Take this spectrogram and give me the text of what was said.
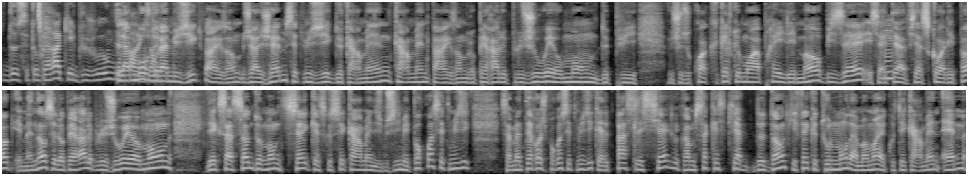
de cet opéra qui est le plus joué au monde L'amour de la musique, par exemple. J'a- J'aime cette musique de Carmen. Carmen, par exemple, l'opéra le plus joué au monde depuis, je crois que quelques mois après, il est mort, Bizet, et ça a Mm. été un fiasco à l'époque. Et maintenant, c'est l'opéra le plus joué au monde. Dès que ça sonne, tout le monde sait qu'est-ce que c'est Carmen. Je me suis dit, mais pourquoi cette musique? Ça m'interroge. Pourquoi cette musique, elle passe les siècles comme ça? Qu'est-ce qu'il y a dedans qui fait que tout le monde, à un moment, a écouté Carmen, aime?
